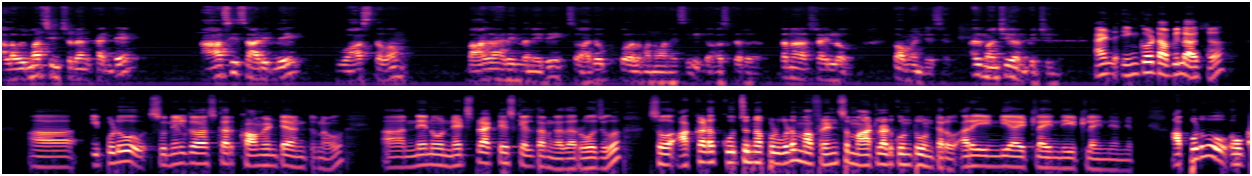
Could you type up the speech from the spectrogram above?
అలా విమర్శించడం కంటే ఆసీస్ ఆడింది వాస్తవం. బాగా ఆడిందనేది సో, అది ఒప్పుకోవాలి మనం అనేసి గవాస్కర్ తన స్టైల్‌లో కామెంట్ చేశాడు. అది మంచిగా అనిపించింది. అండ్ ఇంకోటి అభిలాష్ ఇప్పుడు సునీల్ గవాస్కర్ కామెంటే అంటున్నావు. నేను నెట్స్ ప్రాక్టీస్‌కెళ్తాను కదా రోజు. సో, అక్కడ కూర్చున్నప్పుడు కూడా మా ఫ్రెండ్స్ మాట్లాడుకుంటూ ఉంటారు. అరే! ఇండియా ఇట్లయింది, ఇట్లయింది అని చెప్పి అప్పుడు ఒక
